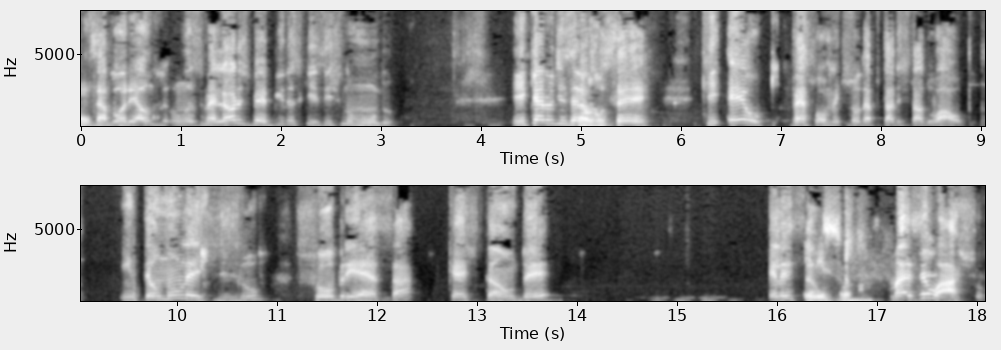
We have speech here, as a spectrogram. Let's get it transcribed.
e saborear uma das melhores bebidas que existe no mundo. E quero dizer a você que eu, pessoalmente, sou deputado estadual. Então, não legislo sobre essa questão de eleição. Isso. Mas eu acho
